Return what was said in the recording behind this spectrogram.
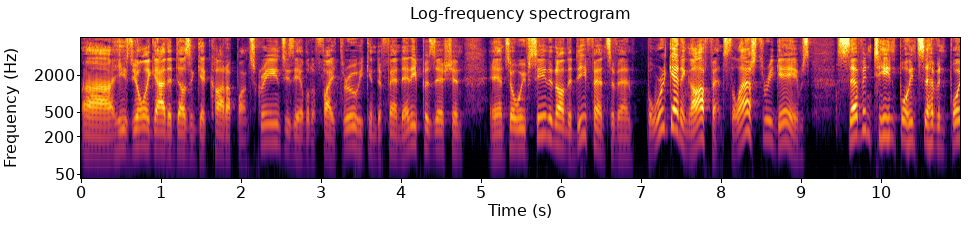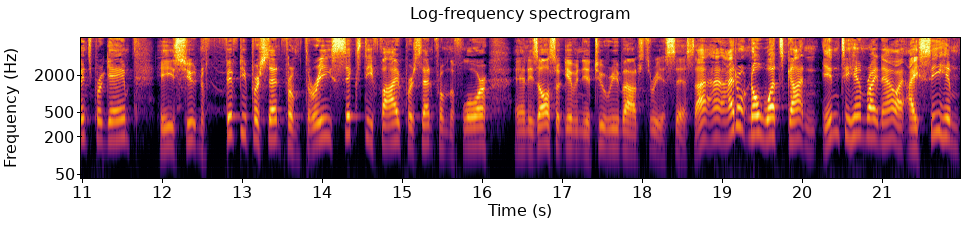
uh, he's the only guy that doesn't get caught up on screens. He's able to fight through. He can defend any position. And so we've seen it on the defensive end. But we're getting offense. The last three games, 17.7 points per game. He's shooting 50% from three, 65% from the floor, and he's also giving you two rebounds, three assists. I, I don't know what's gotten into him right now. I, I see him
